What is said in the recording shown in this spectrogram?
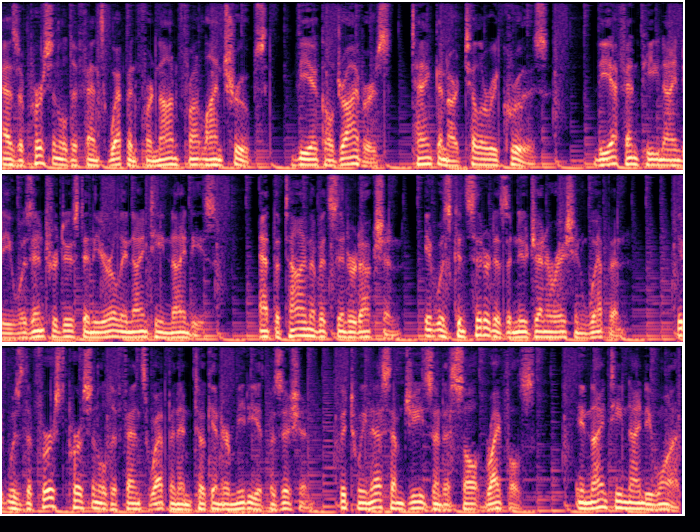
as a personal defense weapon for non-frontline troops, vehicle drivers, tank and artillery crews. The FNP-90 was introduced in the early 1990s. At the time of its introduction, it was considered as a new generation weapon. It was the first personal defense weapon and took intermediate position between SMGs and assault rifles. In 1991,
